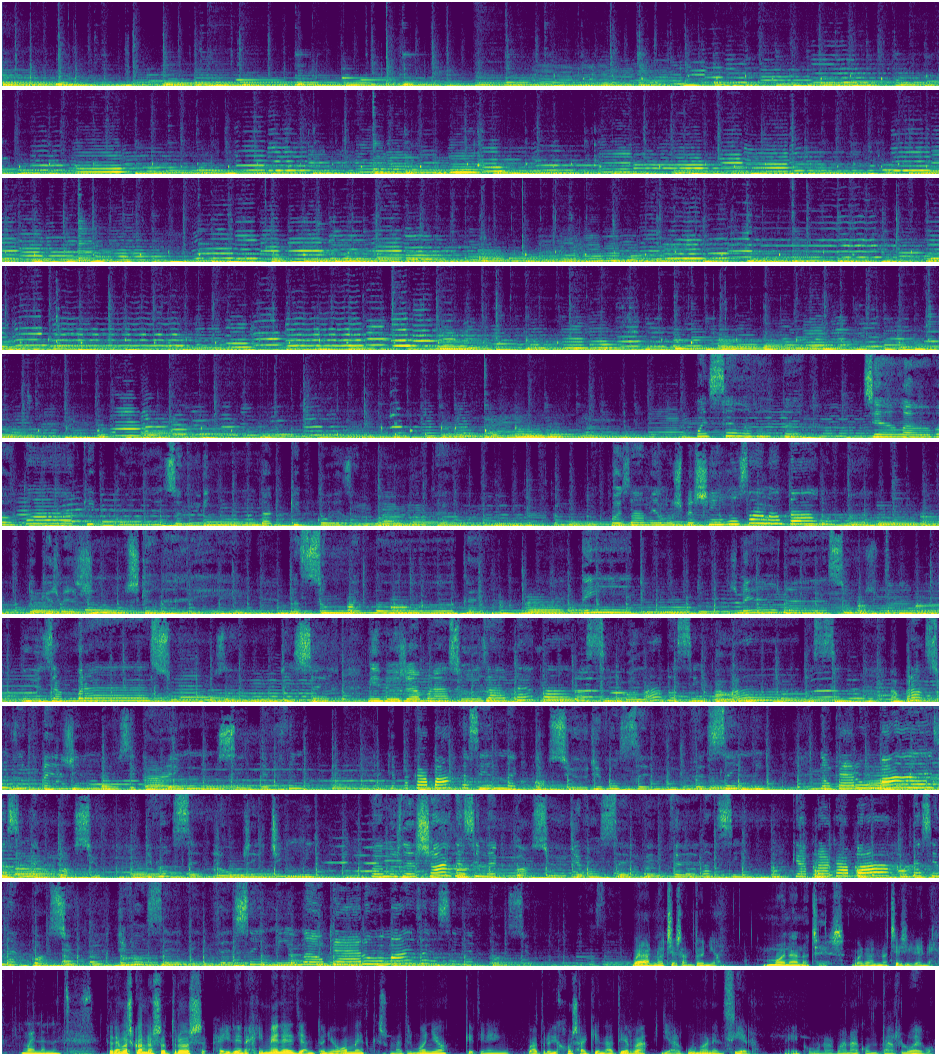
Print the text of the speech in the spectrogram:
Noches, Antonio. Buenas noches. Buenas noches, Irene. Buenas noches. Tenemos con nosotros a Irene Jiménez y Antonio Gómez, que es un matrimonio, que tienen cuatro hijos aquí en la tierra y alguno en el cielo, ¿eh? como nos van a contar luego.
